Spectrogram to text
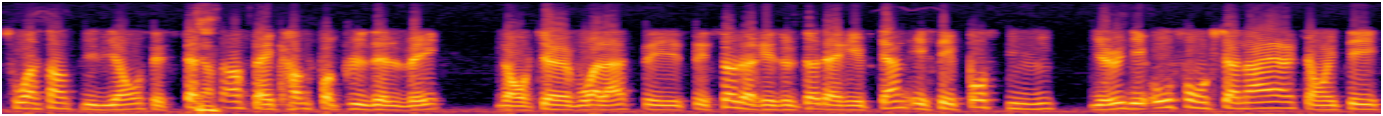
60 millions. C'est 750 fois plus élevé. Donc euh, voilà, c'est ça le résultat d'Arrivecan et c'est pas fini. Il y a eu des hauts fonctionnaires qui ont été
